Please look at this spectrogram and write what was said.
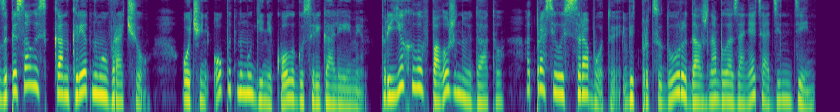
Записалась к конкретному врачу, очень опытному гинекологу с регалиями. Приехала в положенную дату, отпросилась с работы, ведь процедура должна была занять один день.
